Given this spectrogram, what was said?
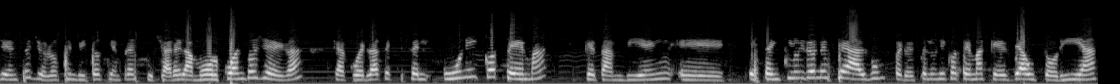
oyentes yo los invito siempre a escuchar El Amor cuando llega, que acuérdate que es el único tema que también eh, está incluido en este álbum, pero es el único tema que es de autoría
